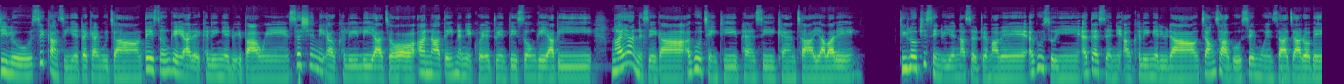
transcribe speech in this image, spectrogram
ဒီလိုစစ်ကောင်စီရဲ့တိုက်ခိုက်မှုကြောင့်တေဆုံးခဲ့ရတဲ့ကလေးငယ်တွေအပါအဝင်18နှစ်အောက်ကလေး400ကျော်အာနာသိန်း2နှစ်ခွဲအတွင်းတေဆုံးခဲ့ရပြီး920ကအခုချိန်ထိဖမ်းဆီးခံထားရပါတယ်။ဒီလိုဖြစ်စဉ်တွေရဲ့နောက်ဆက်တွဲမှာပဲအခုဆိုရင်အသက်10နှစ်အောက်ကလေးငယ်တွေတောင်ចောင်းစာကိုစိတ်ဝင်စားကြတော့ပဲ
